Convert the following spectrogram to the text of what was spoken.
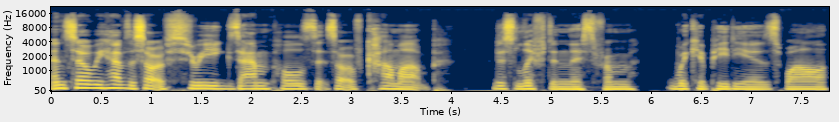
And so we have the sort of three examples that sort of come up, just lifting this from Wikipedia as well,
